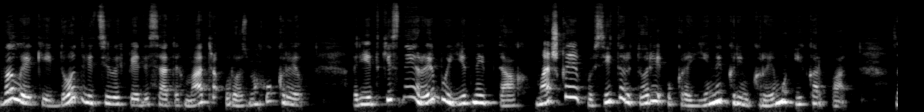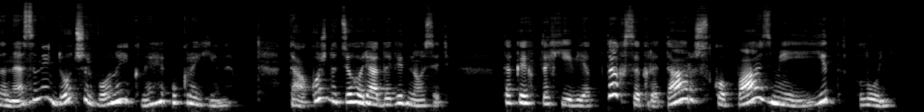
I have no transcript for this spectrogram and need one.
Великий до 2,5 метра у розмаху крил. Рідкісний рибоїдний птах. Мешкає по всій території України, крім Криму і Карпат, занесений до Червоної книги України. Також до цього ряду відносять таких птахів, як птах-секретар, скопа, зміїїд, лунь.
